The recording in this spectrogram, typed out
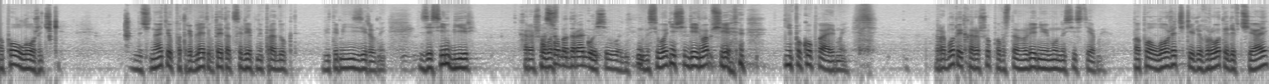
по пол ложечки начинайте употреблять вот этот целебный продукт, витаминизированный. Здесь имбирь. Хорошо Особо дорогой сегодня. на сегодняшний день вообще непокупаемый. Работает хорошо по восстановлению иммунной системы. По пол ложечки или в рот, или в чай.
